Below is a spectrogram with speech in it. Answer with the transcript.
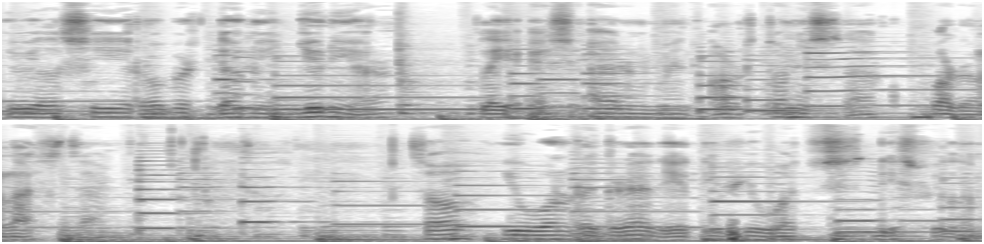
you will see Robert Downey Jr. play as Iron Man or Tony Stark for the last time so you won't regret it if you watch this film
